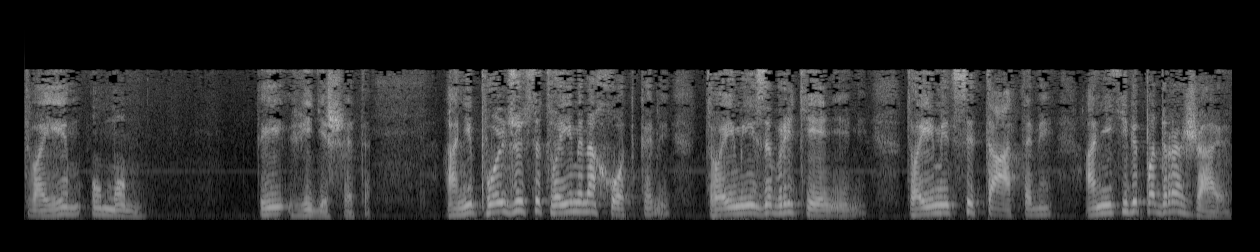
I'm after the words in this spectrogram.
твоим умом. Ты видишь это. Они пользуются твоими находками, твоими изобретениями, твоими цитатами. Они тебе подражают.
